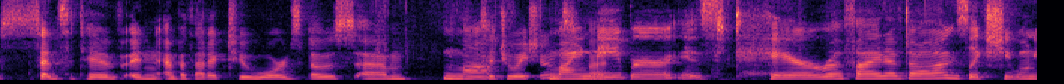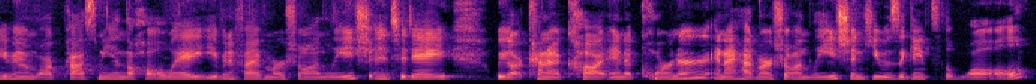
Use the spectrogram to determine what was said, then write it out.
sensitive and empathetic towards those um, My, situations. my but- neighbor is terrified of dogs. Like she won't even walk past me in the hallway, even if I have Marshall on leash. And today we got kind of caught in a corner, and I had Marshall on leash, and he was against the wall.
